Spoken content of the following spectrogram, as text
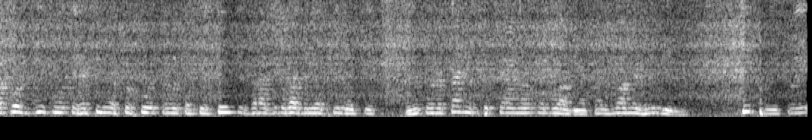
Також здійснювати гасіння сухої трави та пістинки заради разі необхідності з використанням спеціального обладнання, так званих грибінок. Ці пристрої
